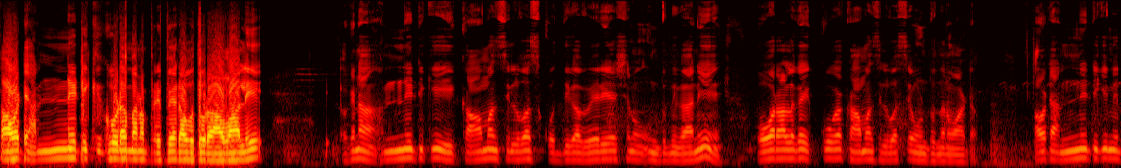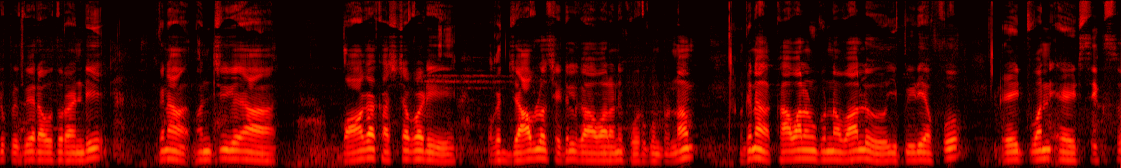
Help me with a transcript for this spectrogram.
కాబట్టి అన్నిటికీ కూడా మనం ప్రిపేర్ అవుతూ రావాలి. ఓకేనా అన్నిటికీ కామన్ సిలబస్ కొద్దిగా వేరియేషన్ ఉంటుంది కానీ ఓవరాల్గా ఎక్కువగా కామన్ సిలబస్సే ఉంటుందన్నమాట. కాబట్టి అన్నిటికీ మీరు ప్రిపేర్ అవుతారండి ఓకేనా? మంచిగా బాగా కష్టపడి ఒక జాబ్లో సెటిల్ కావాలని కోరుకుంటున్నాం. ఓకేనా? కావాలనుకున్న వాళ్ళు ఈ PDF eight one eight six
